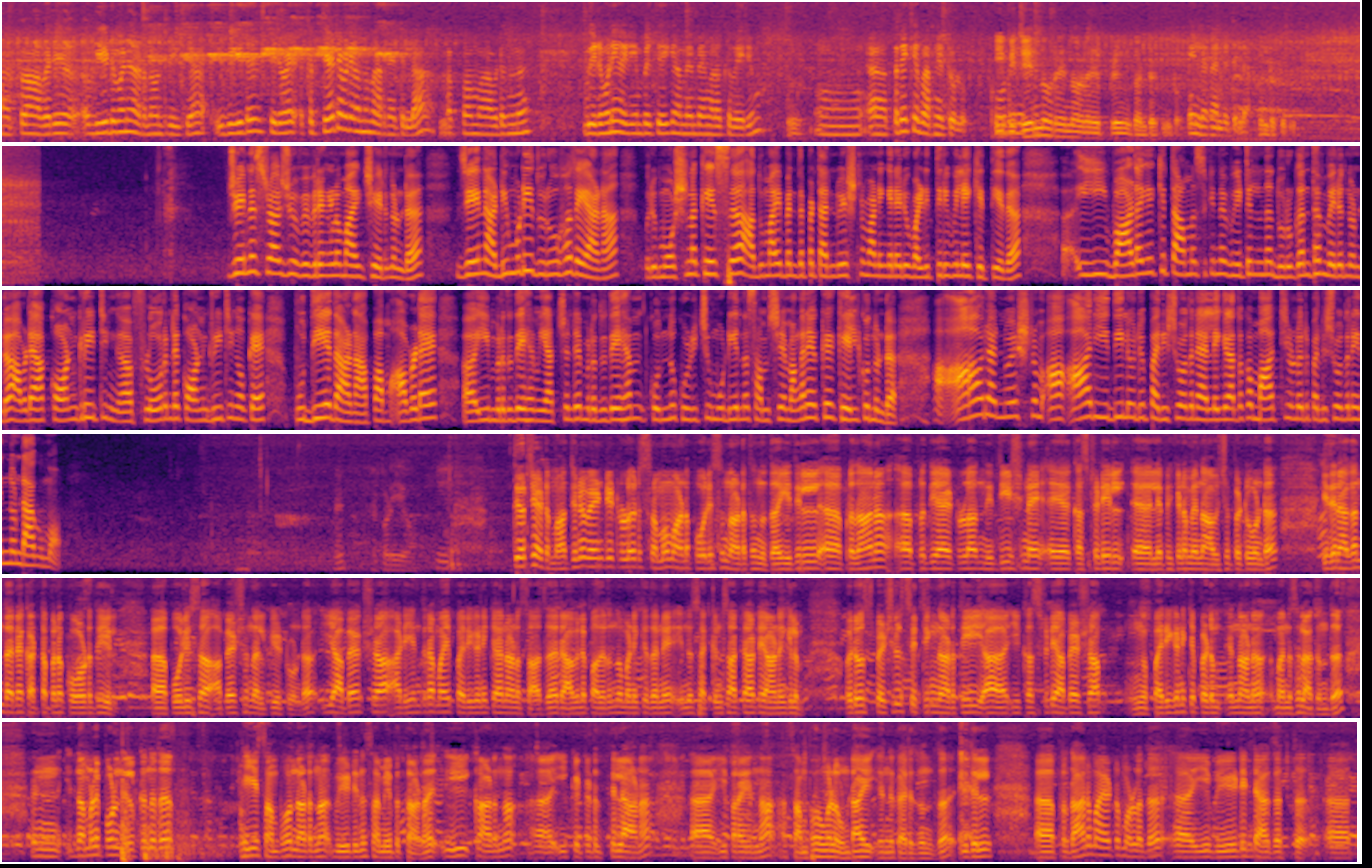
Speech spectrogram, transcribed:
അപ്പം അവർ വീട് പണി നടന്നുകൊണ്ടിരിക്കുക വീട് സ്ഥിരമായി കൃത്യമായിട്ട് അവിടെ ഒന്നും പറഞ്ഞിട്ടില്ല. അപ്പം അവിടുന്ന് വീട് പണി കഴിയുമ്പോഴത്തേക്ക് അമ്മയും പെങ്ങളൊക്കെ വരും. അത്രയൊക്കെ പറഞ്ഞിട്ടുള്ളൂ. ഈ വിജയൻ എന്ന് പറയുന്ന ആളെ എപ്പോഴും കണ്ടിട്ടുണ്ടോ? ഇല്ല കണ്ടിട്ടില്ല. കണ്ടിട്ടില്ല. ജെയിനസ് രാജു വിവരങ്ങളുമായി ചേരുന്നുണ്ട്. ജെയിൻ അടിമുടി ദുരൂഹതയാണ് ഒരു മോഷണ കേസ്. അതുമായി ബന്ധപ്പെട്ട അന്വേഷണമാണ് ഇങ്ങനെ ഒരു വഴിത്തിരിവിലേക്ക് എത്തിയത്. ഈ വാടകയ്ക്ക് താമസിക്കുന്ന വീട്ടിൽ നിന്ന് ദുർഗന്ധം വരുന്നുണ്ട്. അവിടെ ആ കോൺക്രീറ്റിംഗ് ഫ്ലോറിന്റെ കോൺക്രീറ്റിംഗ് ഒക്കെ പുതിയതാണ്. അപ്പം അവിടെ ഈ മൃതദേഹം ഈ അച്ഛന്റെ മൃതദേഹം കൊന്നു കുഴിച്ചു മൂടിയെന്ന സംശയം അങ്ങനെയൊക്കെ കേൾക്കുന്നുണ്ട്. ആ- ഒരു അന്വേഷണം ആ രീതിയിൽ ഒരു പരിശോധന അല്ലെങ്കിൽ അതൊക്കെ മാറ്റിയുള്ള ഒരു പരിശോധന ഇന്നുണ്ടാകുമോ? തീർച്ചയായിട്ടും. അതിനു വേണ്ടിയിട്ടുള്ള ഒരു ശ്രമമാണ് പോലീസ് നടത്തുന്നത്. ഇതിൽ പ്രധാന പ്രതിയായിട്ടുള്ള നിതീഷിനെ കസ്റ്റഡിയിൽ ലഭിക്കണമെന്ന് ആവശ്യപ്പെട്ടുകൊണ്ട് ഇതിനകം തന്നെ കട്ടപ്പന കോടതിയിൽ പോലീസ് അപേക്ഷ നൽകിയിട്ടുണ്ട്. ഈ അപേക്ഷ അടിയന്തരമായി പരിഗണിക്കാനാണ് സാധ്യത. രാവിലെ പതിനൊന്ന് മണിക്ക് തന്നെ ഇന്ന് സെക്കൻഡ് സാറ്റർഡേ ആണെങ്കിലും ഒരു സ്പെഷ്യൽ സിറ്റിംഗ് നടത്തി ഈ കസ്റ്റഡി അപേക്ഷ പരിഗണിക്കപ്പെടും എന്നാണ് മനസ്സിലാക്കുന്നത്. നമ്മളിപ്പോൾ നിൽക്കുന്നത് ഈ സംഭവം നടന്ന വീടിന് സമീപത്താണ്. ഈ കാണുന്ന ഈ കെട്ടിടത്തിലാണ് ഈ പറയുന്ന സംഭവങ്ങൾ ഉണ്ടായി എന്ന് കരുതുന്നത്. ഇതിൽ പ്രധാനമായിട്ടും ഉള്ളത് ഈ വീടിന്റെ അകത്ത്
